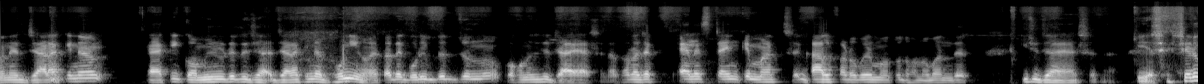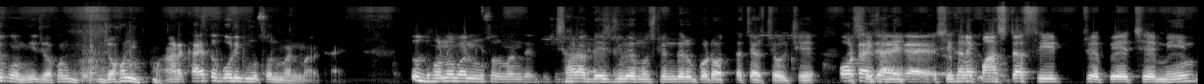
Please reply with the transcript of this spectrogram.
মানে যারা কিনা একই কমিউনিটিতে যারা কিনা ধনী হয় তাদের গরিবদের জন্য কখনো কিছু যায় আসে না। ধরা যাক প্যালেস্টাইনকে মারছে গাল ফারবের মতো ধনবানদের কিছু যায় আসে না। সেরকমই যখন যখন মার খায় তো গরিব মুসলমান মার খায়। তো ধনবান মুসলমানদের কিছু সারা দেশ জুড়ে মুসলিমদের উপর অত্যাচার চলছে। সেখানে- সেখানে পাঁচটা সিট পেয়েছে মিম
